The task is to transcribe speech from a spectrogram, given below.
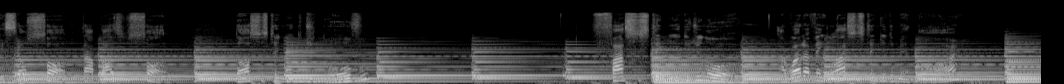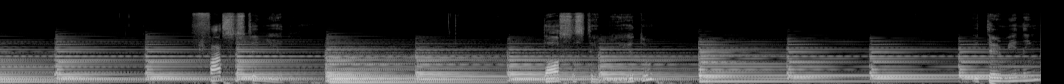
Esse é o solo, tá? A base do solo. Dó sustenido de novo. Fá sustenido de novo. Agora vem Lá sustenido menor. Fá sustenido. Dó sustenido. E termina em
